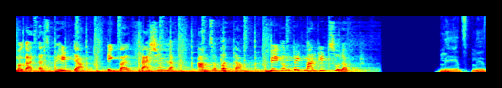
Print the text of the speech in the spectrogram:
मग आताच भेट द्या इक्बाल फॅशनला. आमचा पत्ता Begampeth market Solapur. Please please.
